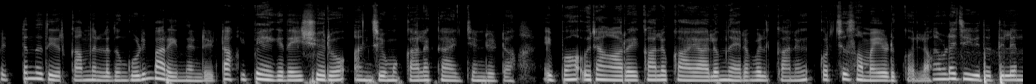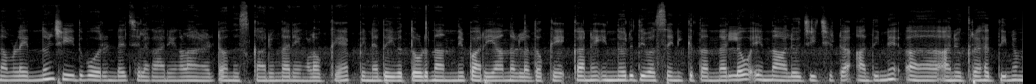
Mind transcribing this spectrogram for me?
പെട്ടെന്ന് തീർക്കാം എന്നുള്ളതും കൂടി പറയുന്നുണ്ട് കേട്ടോ ഇപ്പോൾ ഏകദേശം ഒരു അഞ്ച് മുക്കാലൊക്കെ ആയിട്ടുണ്ട് കേട്ടോ ഇപ്പോൾ ഒരു ആറേക്കാലൊക്കെ ആയാലും നേരം വെളുക്കാൻ കുറച്ച് സമയം എടുക്കുമല്ലോ. നമ്മുടെ ജീവിതത്തിൽ നമ്മൾ എന്നും ചെയ്തു പോരേണ്ട ചില കാര്യങ്ങളാണ് കേട്ടോ നിസ്കാരവും കാര്യങ്ങളൊക്കെ. പിന്നെ ദൈവത്തോട് നന്ദി പറയുക എന്നുള്ളതൊക്കെ കാരണം ഇന്നൊരു ദിവസം എനിക്ക് തന്നല്ലോ എന്നാലോചിച്ചിട്ട് അതിന് അനുഗ്രഹത്തിനും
